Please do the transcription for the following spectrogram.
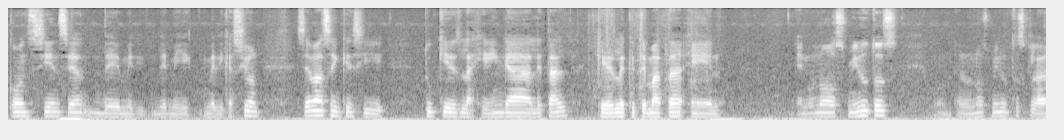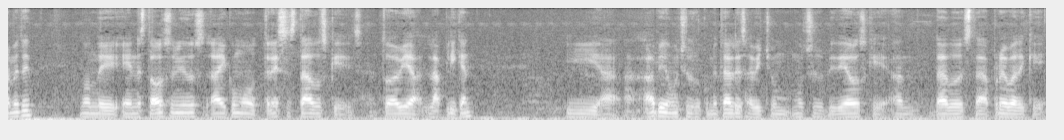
conciencia de, mi medicación se basa en que si tú quieres la jeringa letal, que es la que te mata en, en unos minutos, en unos minutos claramente, donde en Estados Unidos hay como tres estados que todavía la aplican y ha, habido muchos documentales, ha habido muchos videos que han dado esta prueba de que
